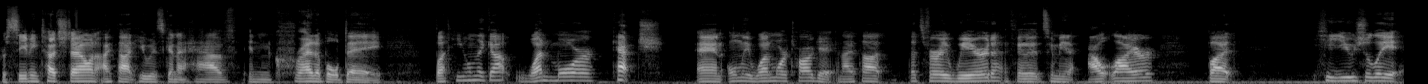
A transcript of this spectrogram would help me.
receiving touchdown, I thought he was going to have an incredible day. But he only got one more catch and only one more target, and I thought that's very weird. I think it's going to be an outlier, but he usually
